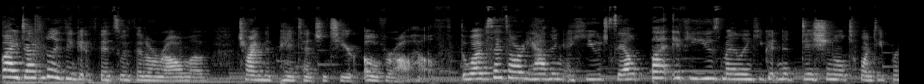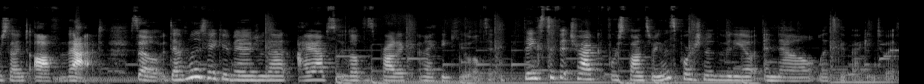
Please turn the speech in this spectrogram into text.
but I definitely think it fits within a realm of trying to pay attention to your overall health. The website's already having a huge sale, but if you use my link, you get an additional 20% off that. So definitely take advantage of that. I absolutely love this product and I think you will too. Thanks to FitTrack for sponsoring this portion of the video and now let's get back into it.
